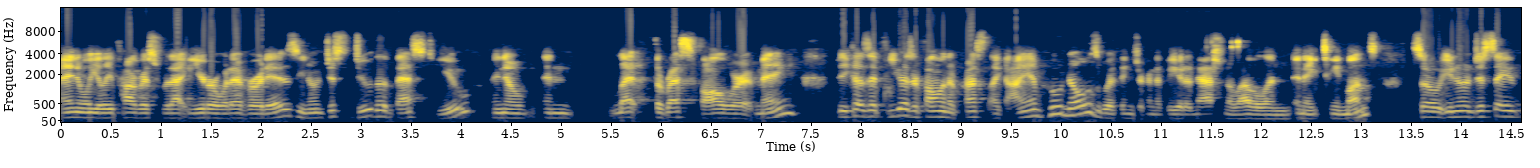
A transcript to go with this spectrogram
annual yearly progress for that year or whatever it is you know just do the best you you know and let the rest fall where it may because if you guys are following the press like i am who knows where things are going to be at a national level in, in 18 months so you know just say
